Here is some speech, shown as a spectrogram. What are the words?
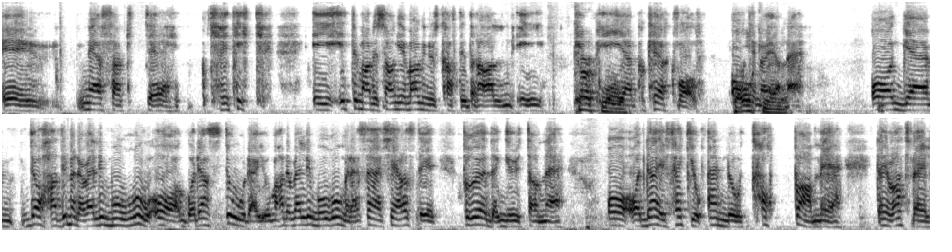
eh, nær sagt eh, kritikk i, etter vi hadde sunget i Magnuskatedralen i, Kirkwall. i, eh, på Kirkwall. På Orknøyene. Og eh, da hadde vi det veldig moro òg, og der sto det jo Vi hadde veldig moro med disse her kjærestebrødreguttene. Og, og de fikk jo ennå toppa med De ble vel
